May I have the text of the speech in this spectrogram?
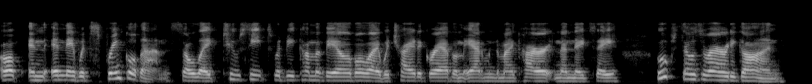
Oh, and, and they would sprinkle them. So like two seats would become available. I would try to grab them, add them to my cart, and then they'd say, oops, those are already gone.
